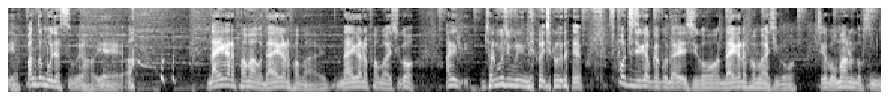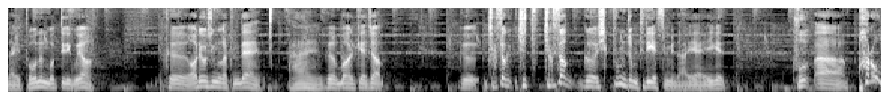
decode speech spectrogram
예. 빵떡 모자 쓰고요. 예. 나이가라 파마하고, 나이가라 파마. 나이가라 파마 하시고, 아니, 젊으신 분인데 왜 저러고 다녀요? 스포츠 지갑 갖고 다니시고, 나이가라 파마 하시고, 지갑에 5만 원도 없습니다. 이 돈은 못 드리고요. 그, 어려우신 것 같은데, 아이, 그, 뭐, 이렇게 저, 그, 즉석, 즉- 즉석 그 식품 좀 드리겠습니다. 예, 이게, 구, 아, 85,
